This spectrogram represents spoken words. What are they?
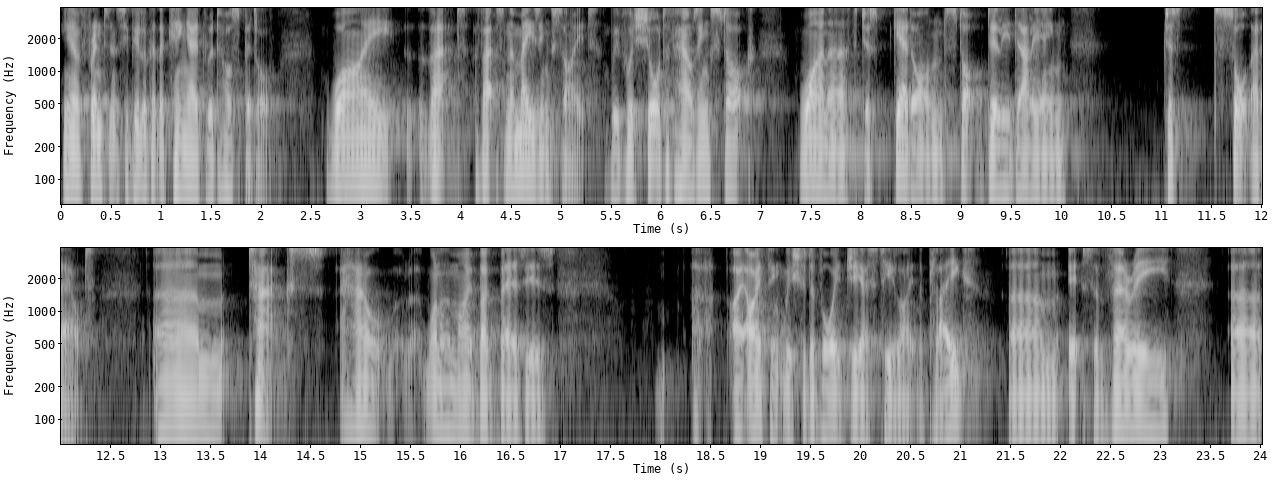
You know, for instance, if you look at the King Edward Hospital, why that that's an amazing site. We've, we're short of housing stock. Why on earth just get on, stop dilly dallying, just sort that out. Um, tax. How one of my bugbears is. Uh, I, I, think we should avoid GST like the plague. Um, it's a very uh,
